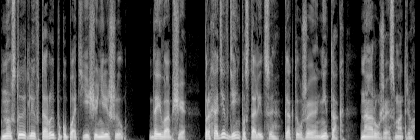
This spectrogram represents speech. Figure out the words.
Но стоит ли второй покупать, еще не решил. Да и вообще, проходив день по столице, как-то уже не так. На оружие смотрю.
